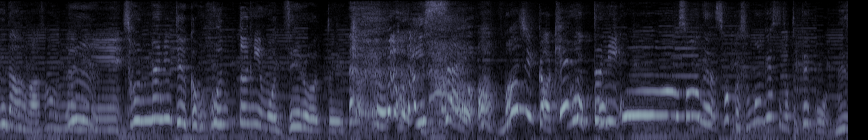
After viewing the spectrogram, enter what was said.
普段はそんなに、そんなにというかもう本当にもうゼロというか。もう一切。あマジか。結構本当に。ここそうだよ。そっかそのゲストだと結構珍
